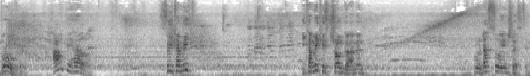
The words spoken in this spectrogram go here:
Bro, How the hell? So he can make he can make it stronger and then Bro, that's so interesting.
